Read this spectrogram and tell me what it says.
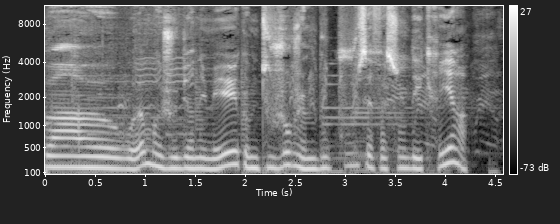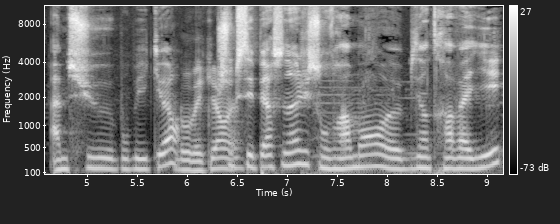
Ben euh, ouais, moi je veux bien aimer. Comme toujours, j'aime beaucoup sa façon d'écrire à Monsieur Brubaker. Bob Baker. Je trouve ouais. que ces personnages ils sont vraiment euh, bien travaillés.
